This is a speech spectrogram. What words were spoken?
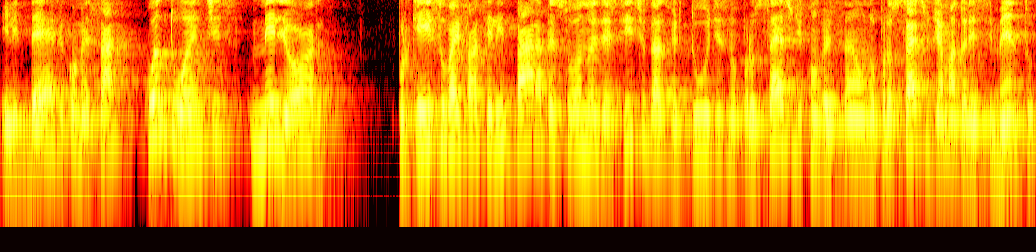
ele deve começar quanto antes melhor porque isso vai facilitar a pessoa no exercício das virtudes, no processo de conversão, no processo de amadurecimento.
